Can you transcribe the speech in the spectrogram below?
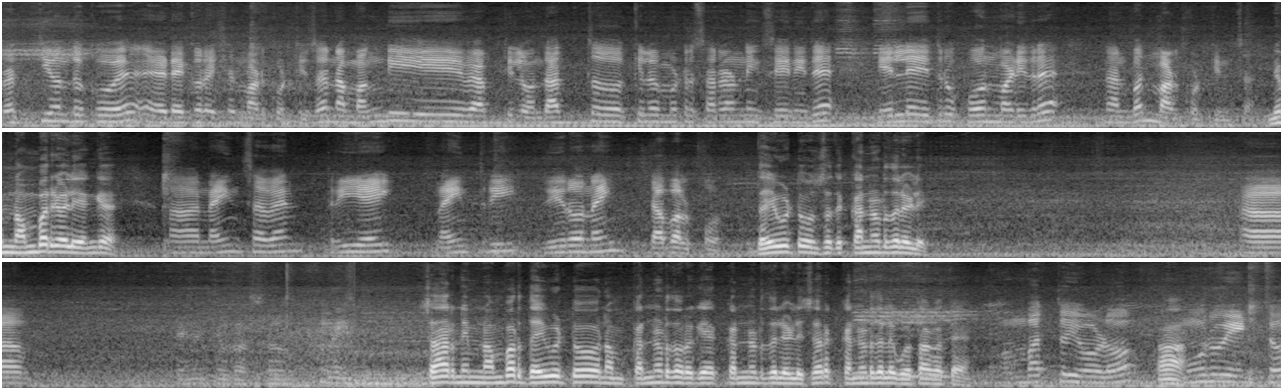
ಪ್ರತಿಯೊಂದಕ್ಕೂ ಡೆಕೋರೇಷನ್ ಮಾಡಿಕೊಡ್ತೀವಿ ಸರ್. ನಮ್ಮ ಅಂಗಡಿ ವ್ಯಾಪ್ತಿಲಿ ಒಂದು ಹತ್ತು ಕಿಲೋಮೀಟ್ರ್ ಸರೌಂಡಿಂಗ್ಸ್ ಏನಿದೆ ಎಲ್ಲೇ ಇದ್ದರೂ ಫೋನ್ ಮಾಡಿದರೆ ನಾನು ಬಂದು ಮಾಡಿಕೊಡ್ತೀನಿ ಸರ್. ನಿಮ್ಮ ನಂಬರ್ ಹೇಳಿ ಹೆಂಗೆ? Nine seven three eight nine three zero nine double four ದಯವಿಟ್ಟು ಒಂದು ಸತಿ ಕನ್ನಡದಲ್ಲಿ ಹೇಳಿ. ಸರ್ ನಿಮ್ಮ ನಂಬರ್ ದಯವಿಟ್ಟು ನಮ್ಮ ಕನ್ನಡದವ್ರಿಗೆ ಕನ್ನಡದಲ್ಲಿ ಹೇಳಿ ಸರ್. ಕನ್ನಡದಲ್ಲಿ ಗೊತ್ತಾಗುತ್ತೆ. ಒಂಬತ್ತು ಏಳು ಹಾ. ಮೂರು ಎಂಟು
